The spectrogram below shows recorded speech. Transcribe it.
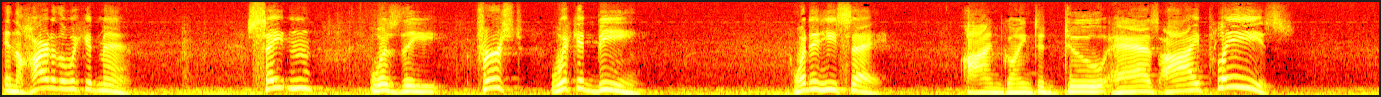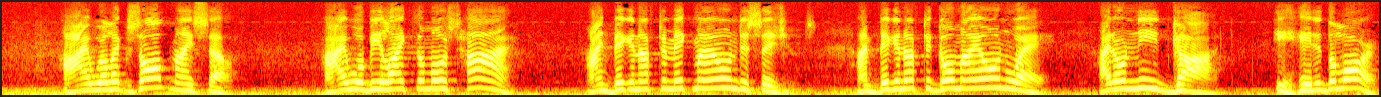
in the heart of the wicked man. Satan was the first wicked being. What did he say? I'm going to do as I please. I will exalt myself. I will be like the Most High. I'm big enough to make my own decisions. I'm big enough to go my own way. I don't need God. He hated the Lord.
